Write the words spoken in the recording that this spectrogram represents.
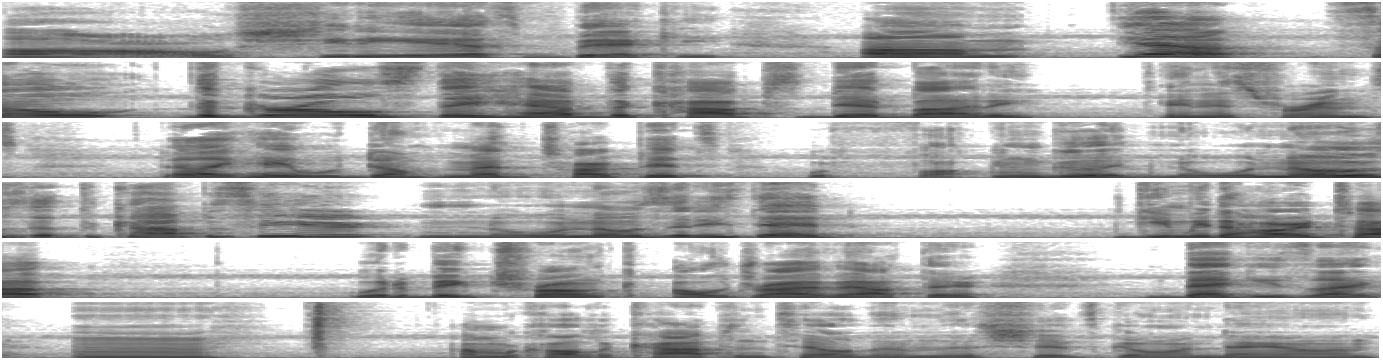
Oh, shitty ass Becky. Um, yeah. So the girls, they have the cop's dead body and his friends. They're like, hey, we'll dump him at the tar pits. We're fucking good. No one knows that the cop is here. No one knows that he's dead. Give me the hard top with a big trunk. I'll drive out there. Becky's like, mm, I'm gonna call the cops and tell them this shit's going down.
